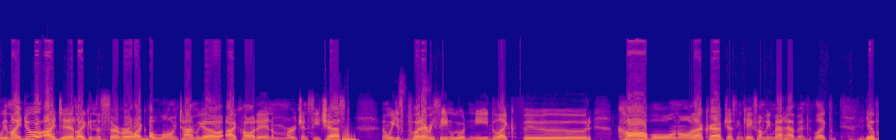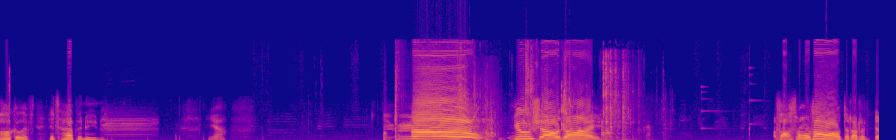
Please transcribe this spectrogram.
we might do what I did like in the server like a long time ago. I called it an emergency chest, and we just put everything we would need like food, cobble, and all that crap just in case something bad happened. Like the apocalypse, it's happening. Yeah. No! You shall die. Phosphor da da da da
